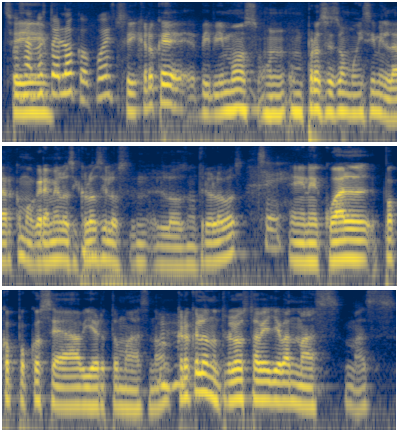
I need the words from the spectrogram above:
o sea, no Sí. estoy loco, pues. Sí, creo que vivimos un, un proceso muy similar como gremio los psicólogos y los, los nutriólogos, Sí. en el cual poco a poco se ha abierto más, ¿no? Creo que los nutriólogos todavía llevan más, más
